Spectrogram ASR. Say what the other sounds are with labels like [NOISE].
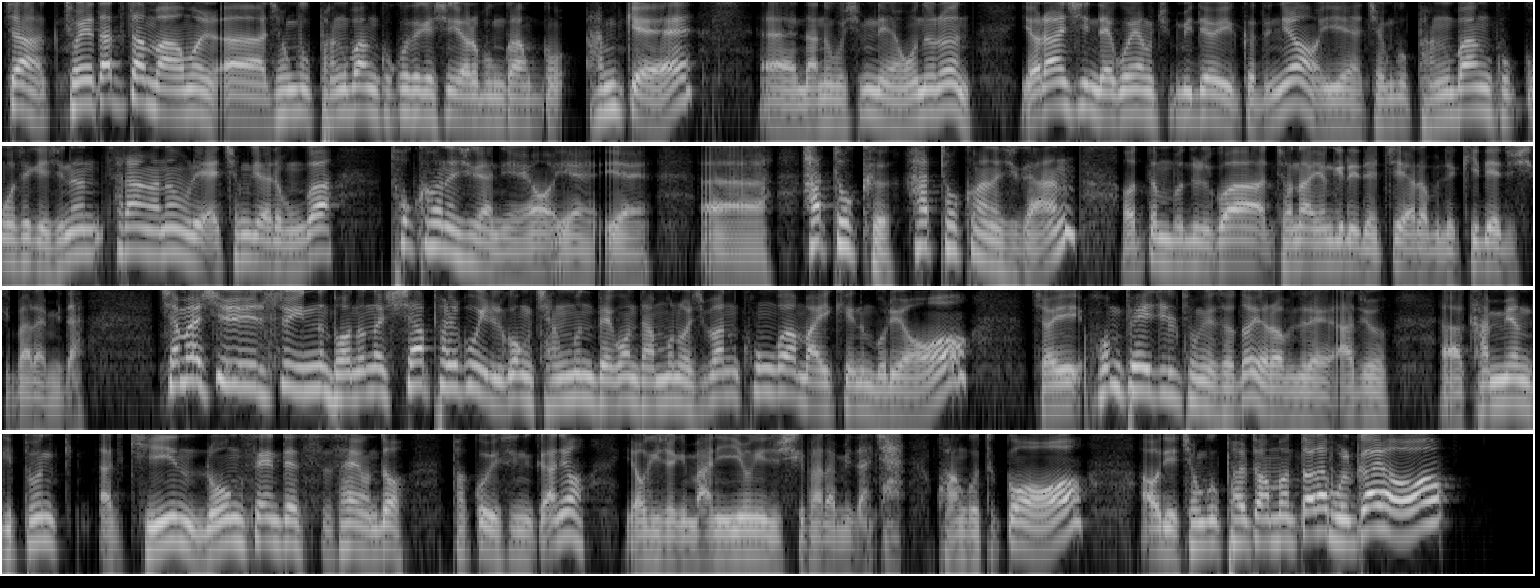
자, 저의 따뜻한 마음을 아, 전국 방방 곳곳에 계신 여러분과 함- 함께 에, 나누고 싶네요. 오늘은 11시 내 고향 준비되어 있거든요. 예, 전국 방방 곳곳에 계시는 사랑하는 우리 애청자 여러분과 토크하는 시간이에요. 예, 예. 아, 핫토크, 핫토크 하는 시간. 어떤 분들과 전화 연결이 될지 여러분들 기대해 주시기 바랍니다. 참여하실 수 있는 번호는 샵8910 장문 100원 단문 50원 콩과 마이크는 무료. 저희 홈페이지를 통해서도 여러분들의 아주 아, 감명 깊은 아주 긴롱 센텐스 사연도 받고 있으니까요. 여기저기 많이 이용해 주시기 바랍니다. 자, 광고 듣고 아, 어디 전국 팔도 한번 떠나볼까요?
